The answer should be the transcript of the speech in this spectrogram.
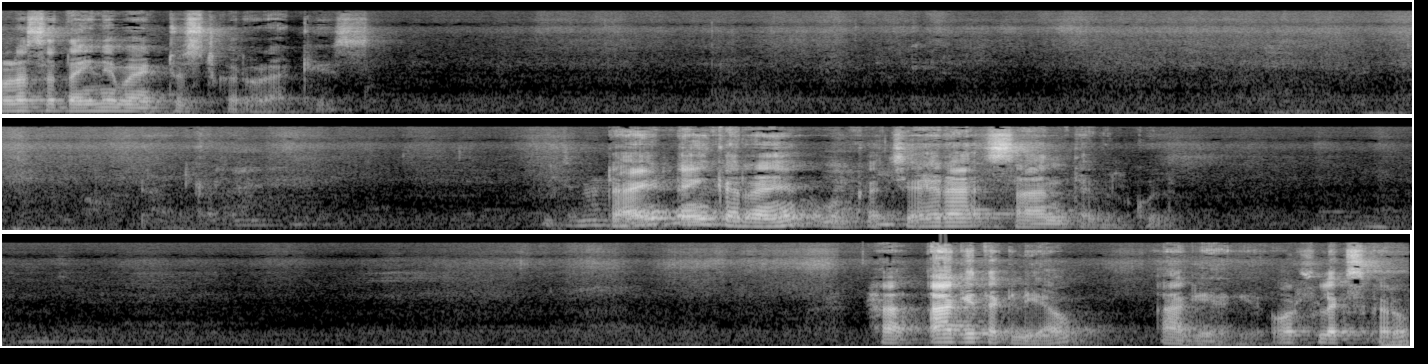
थोड़ा सा दाहिने बाएँ ट्विस्ट करो, राकेश। टाइट नहीं कर रहे हैं, उनका चेहरा शांत है बिल्कुल। हाँ आगे तक ले आओ, आगे आगे, और फ्लेक्स करो।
